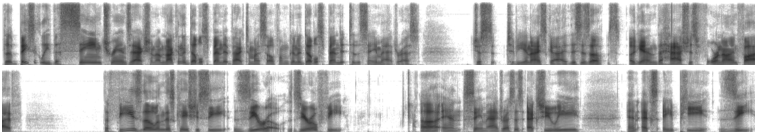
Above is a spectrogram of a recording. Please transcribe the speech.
the basically the same transaction. I'm not going to double spend it back to myself. I'm going to double spend it to the same address just to be a nice guy. This is a again, the hash is 495. The fees though in this case you see zero, zero fee. Uh, and same addresses XUE and XAPZ.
